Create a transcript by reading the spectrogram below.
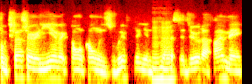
faut que tu fasses un lien avec ton compte Zwift. Il y a une mm-hmm. procédure à faire, mais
